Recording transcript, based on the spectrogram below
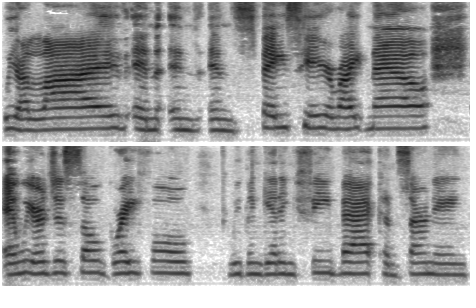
We are live in, in, in space here right now, and we are just so grateful. We've been getting feedback concerning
